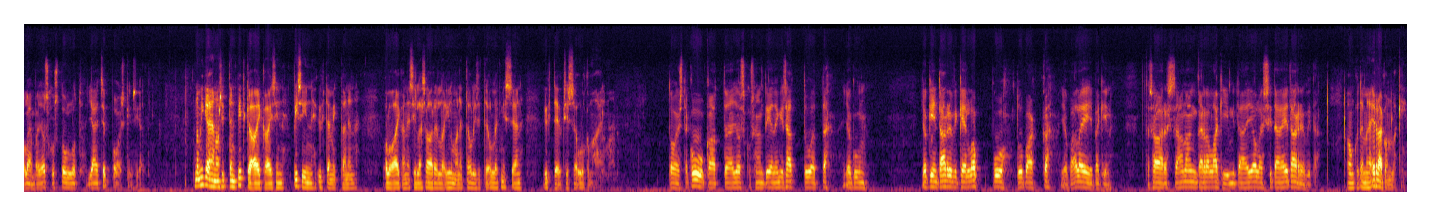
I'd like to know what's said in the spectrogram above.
olenpa joskus tullut jäitse poiskin sieltä. No mikähän on sitten pitkäaikaisin, pisin yhtämittainen oloaikanne sillä saarella ilman, että olisitte olleet missään yhteyksissä ulkomaailmaan? Toista kuukautta ja joskushan tietenkin sattuu, että joku, jokin tarvike loppuu, tupakka, jopa leipäkin. Mutta saaressa on ankara laki, mitä ei ole, sitä ei tarvita. Onko tämä erakon laki?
